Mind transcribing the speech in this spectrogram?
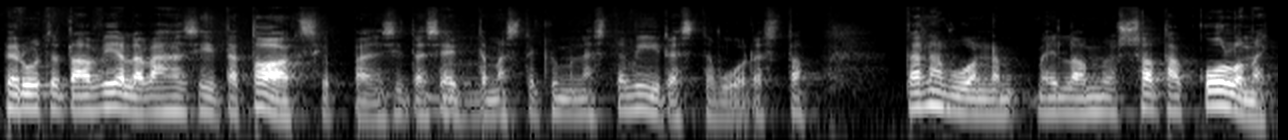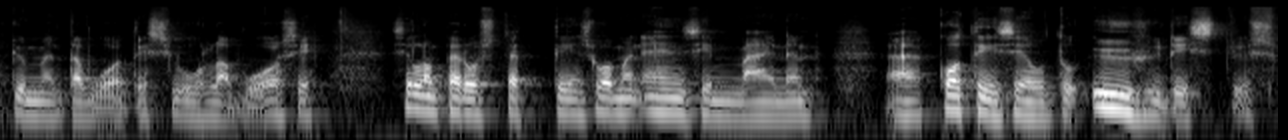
peruutetaan vielä vähän siitä taaksepäin, sitä 75 vuodesta. Tänä vuonna meillä on myös 130-vuotisjuhlavuosi. Silloin perustettiin Suomen ensimmäinen kotiseutuyhdistys,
